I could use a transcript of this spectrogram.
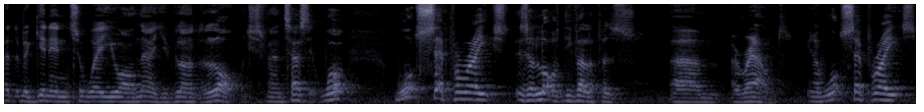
at the beginning to where you are now, you've learned a lot, which is fantastic. What what separates? There's a lot of developers um, around. You know, what separates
